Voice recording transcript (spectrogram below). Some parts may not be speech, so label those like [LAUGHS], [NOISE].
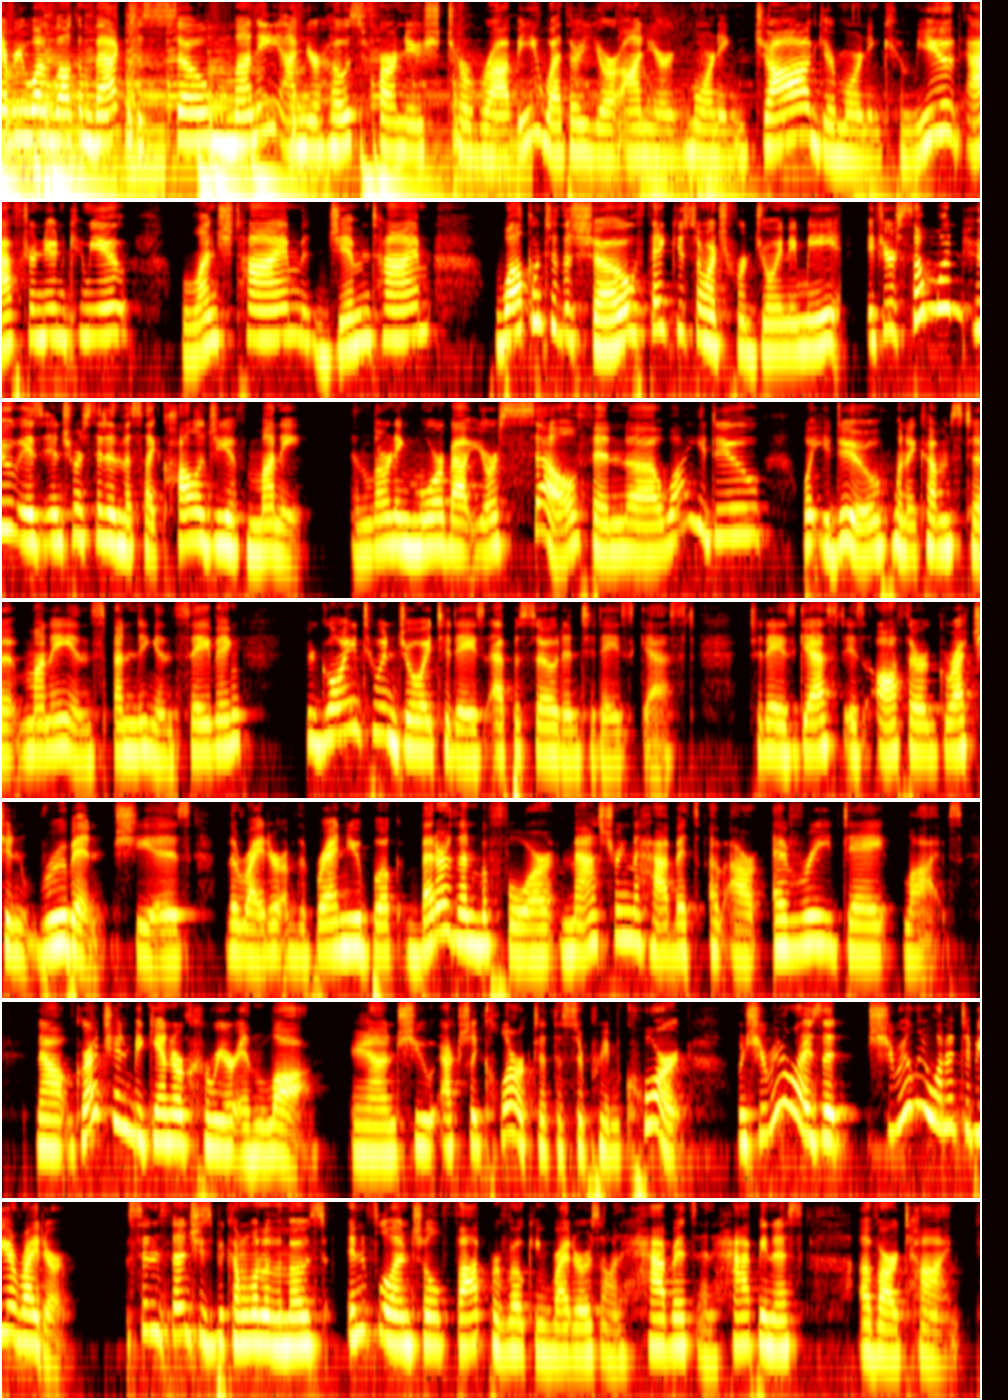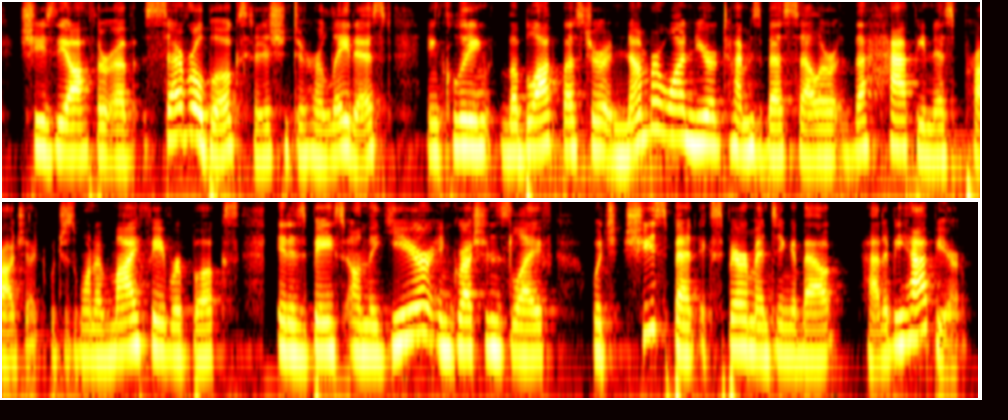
Everyone, welcome back to So Money. I'm your host, Farnoosh Torabi. Whether you're on your morning jog, your morning commute, afternoon commute, lunchtime, gym time, welcome to the show. Thank you so much for joining me. If you're someone who is interested in the psychology of money and learning more about yourself and uh, why you do what you do when it comes to money and spending and saving, you're going to enjoy today's episode and today's guest. Today's guest is author Gretchen Rubin. She is the writer of the brand new book, Better Than Before Mastering the Habits of Our Everyday Lives. Now, Gretchen began her career in law, and she actually clerked at the Supreme Court when she realized that she really wanted to be a writer. Since then, she's become one of the most influential, thought provoking writers on habits and happiness of our time. She's the author of several books, in addition to her latest, including the blockbuster number one New York Times bestseller, The Happiness Project, which is one of my favorite books. It is based on the year in Gretchen's life, which she spent experimenting about how to be happier.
